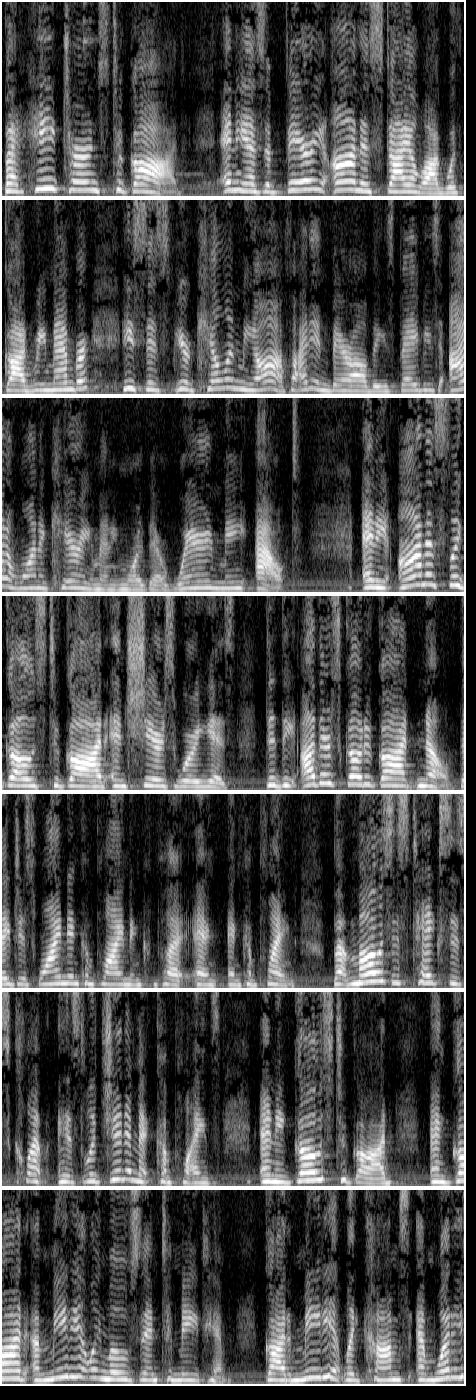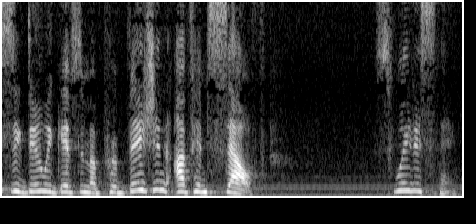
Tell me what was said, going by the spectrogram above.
but he turns to God. And he has a very honest dialogue with God. Remember, he says, You're killing me off. I didn't bear all these babies. I don't want to carry them anymore. They're wearing me out and he honestly goes to God and shares where he is. Did the others go to God? No. They just whined and complained and, compla- and, and complained. But Moses takes his, his legitimate complaints and he goes to God, and God immediately moves in to meet him. God immediately comes, and what does he do? He gives him a provision of himself. Sweetest thing.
